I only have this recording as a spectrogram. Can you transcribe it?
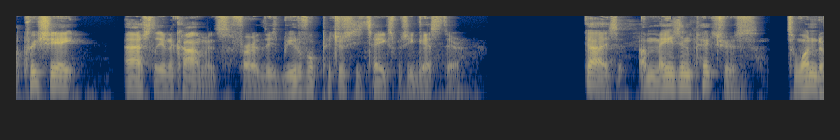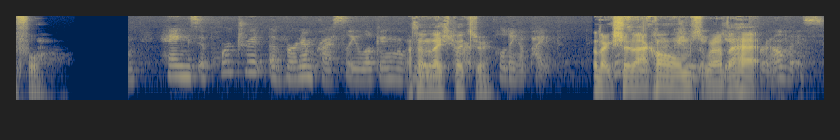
appreciate Ashley in the comments for these beautiful pictures she takes when she gets there. Guys, amazing pictures. It's wonderful. hangs a portrait of Vernon Presley looking That's a really nice sharp, picture. holding a pipe. Like This Sherlock Holmes without the hat. For Elvis.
